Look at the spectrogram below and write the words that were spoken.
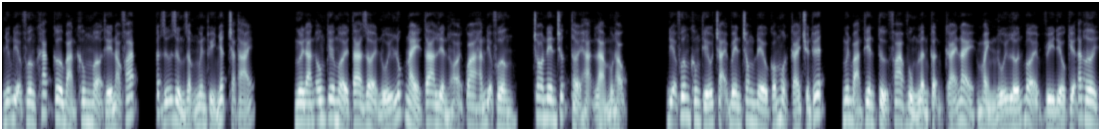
những địa phương khác cơ bản không mở thế nào phát, cất giữ rừng rậm nguyên thủy nhất trạng thái. Người đàn ông kia mời ta rời núi, lúc này ta liền hỏi qua hắn địa phương, cho nên trước thời hạn làm môn học. Địa phương không thiếu trại bên trong đều có một cái truyền thuyết, nguyên bản thiên tử pha vùng lân cận cái này mảnh núi lớn bởi vì điều kiện ác hơi,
